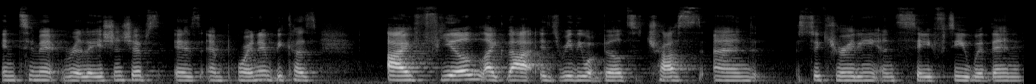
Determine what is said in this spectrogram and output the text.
intimate relationships is important because I feel like that is really what builds trust and security and safety within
